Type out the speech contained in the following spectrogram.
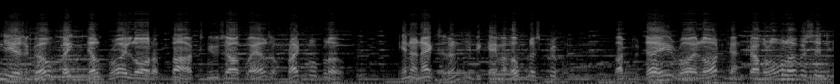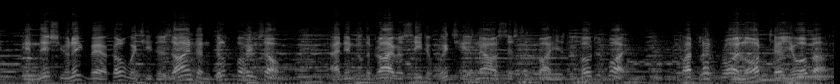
Ten years ago, fate dealt Roy Lord of Parkes, New South Wales, a frightful blow. In an accident, he became a hopeless cripple. But today, Roy Lord can travel all over Sydney in this unique vehicle which he designed and built for himself, and into the driver's seat of which he is now assisted by his devoted wife. But let Roy Lord tell you about it.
